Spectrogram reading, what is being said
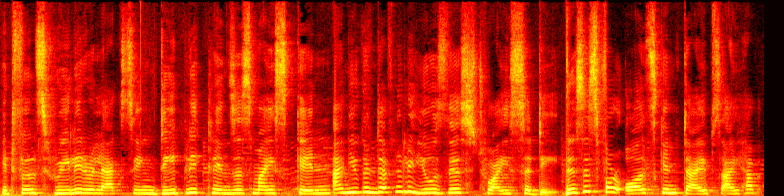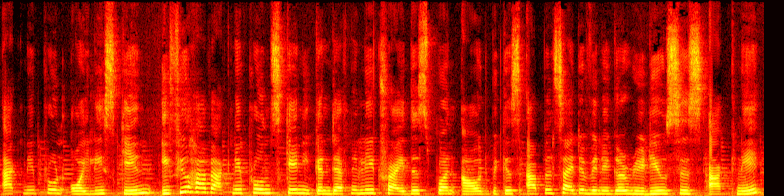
It feels really relaxing deeply cleanses my skin and you can definitely use this twice a day. This is for all skin types. I have acne prone oily skin. If you have acne prone skin you can definitely try this one out because apple cider vinegar reduces acne.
